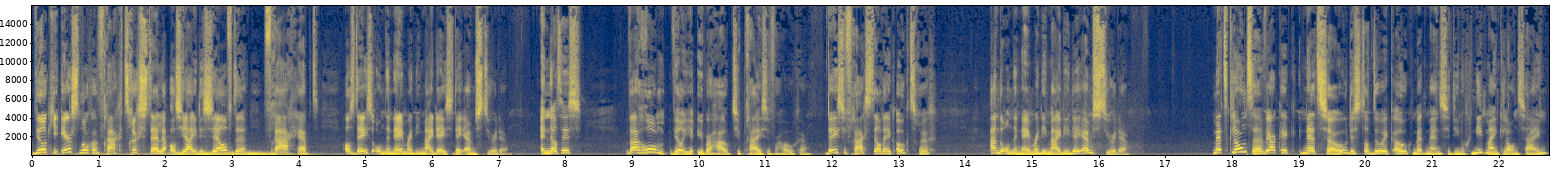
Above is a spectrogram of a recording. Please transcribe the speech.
wil ik je eerst nog een vraag terugstellen als jij dezelfde vraag hebt als deze ondernemer die mij deze DM stuurde. En dat is: waarom wil je überhaupt je prijzen verhogen? Deze vraag stelde ik ook terug aan de ondernemer die mij die DM stuurde. Met klanten werk ik net zo, dus dat doe ik ook met mensen die nog niet mijn klant zijn.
